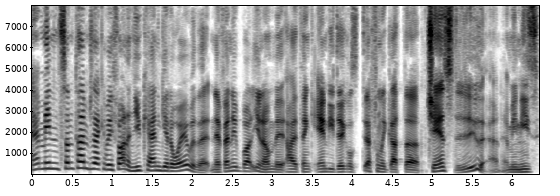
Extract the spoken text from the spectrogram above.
I mean, sometimes that can be fun and you can get away with it. And if anybody, you know, I think Andy Diggle's definitely got the chance to do that. I mean, he's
